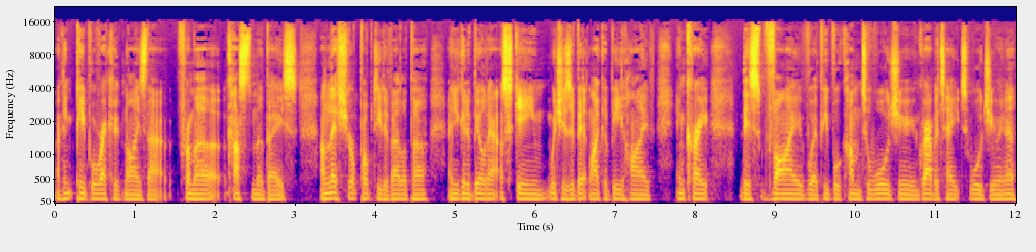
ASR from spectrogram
I think people recognize that from a customer base. Unless you're a property developer and you're going to build out a scheme which is a bit like a beehive and create this vibe where people come towards you and gravitate towards you in a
